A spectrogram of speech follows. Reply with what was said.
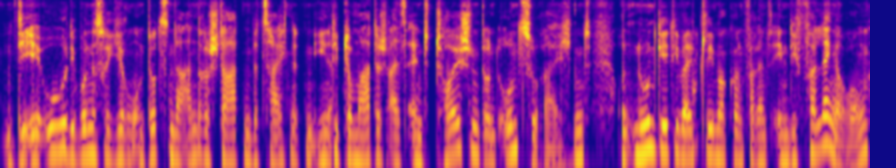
Die EU, die Bundesregierung und Dutzende andere Staaten bezeichneten ihn diplomatisch als enttäuschend und unzureichend. Und nun geht die Weltklimakonferenz in die Verlängerung.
